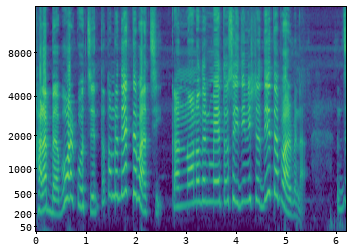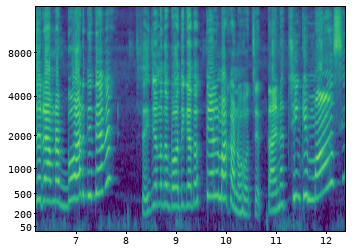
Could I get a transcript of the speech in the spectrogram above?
খারাপ ব্যবহার করছে, তা তো আমরা দেখতে পাচ্ছি। কারণ ননদের মেয়ে তো সেই জিনিসটা দিতে পারবে না। যেটা আমরা বর্দি দেবে, সেই জন্য তো বদিকে এত তেল মাখানো হচ্ছে। তাই না, চিংকি মাসি?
